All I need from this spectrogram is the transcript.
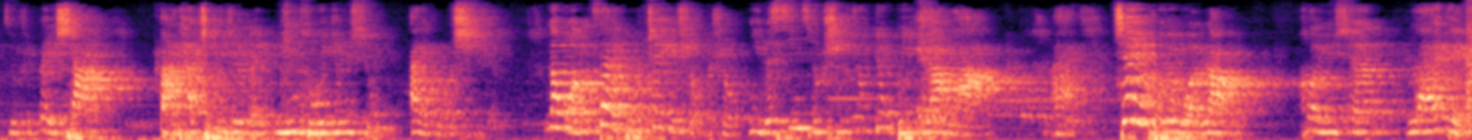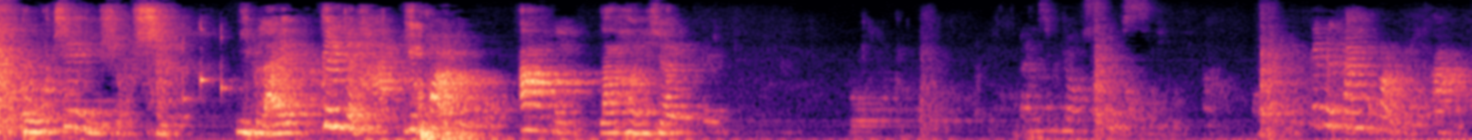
就是被杀。把他称之为民族英雄、爱国诗人。那我们在读这一首的时候，你的心情是不是就又不一样啦？哎，这回我让贺云轩来给读这一首诗，你们来跟着他一块儿读啊！来，贺云轩，跟着他一块儿读啊！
